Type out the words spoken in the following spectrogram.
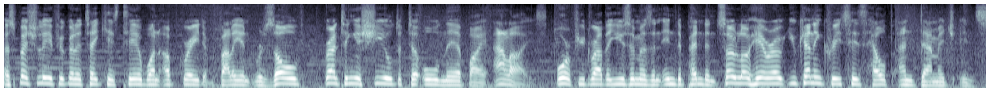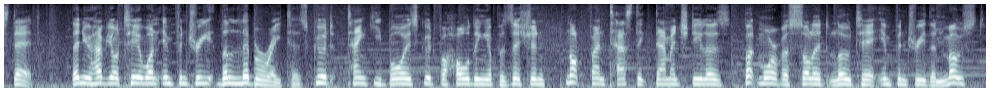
especially if you're going to take his tier 1 upgrade Valiant Resolve, granting a shield to all nearby allies. Or if you'd rather use him as an independent solo hero, you can increase his health and damage instead. Then you have your tier 1 infantry, the Liberators. Good tanky boys, good for holding your position, not fantastic damage dealers, but more of a solid low tier infantry than most,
